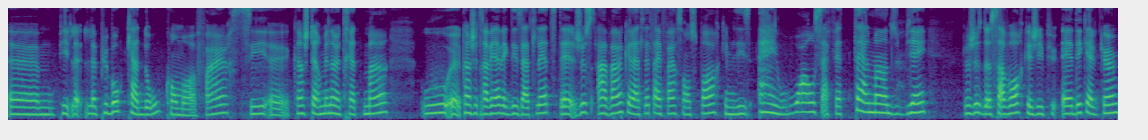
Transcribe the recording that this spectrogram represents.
puis le, le, plus beau cadeau qu'on m'a offert, c'est quand je termine un traitement, ou euh, quand j'ai travaillé avec des athlètes, c'était juste avant que l'athlète aille faire son sport qu'ils me disent Hey, wow, ça fait tellement du bien. juste de savoir que j'ai pu aider quelqu'un,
